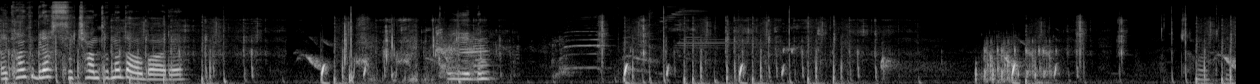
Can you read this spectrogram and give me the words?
Ay kanka biraz sırt çantana dal bari. Uy, yedim. Koydum.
